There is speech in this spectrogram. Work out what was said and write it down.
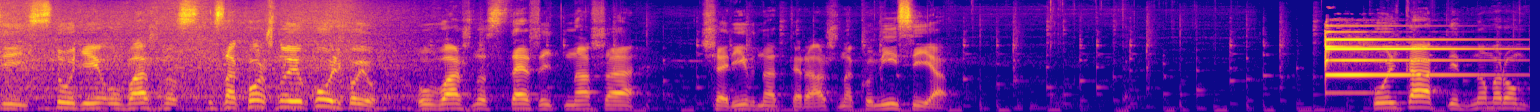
цій студії, уважно за кожною кулькою уважно стежить наша чарівна тиражна комісія. Кулька під номером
